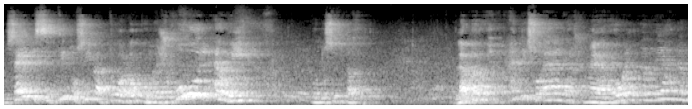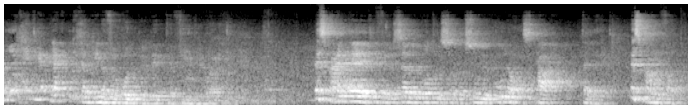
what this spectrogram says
وسايب ال 60 مصيبة بتوعه ومشغول قوي بمصيبه اخوه لما أروح عندي سؤال يا اخ ماهر هو يعني واحد يعني خلينا في الغلب اللي أنت فيه دلوقتي. اسمع الآية في رسالة بطرس الرسول الاولى وأصحاح ثلاثة اسمع من فضلك.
